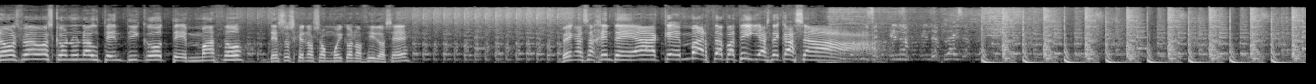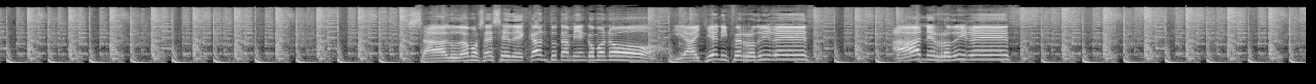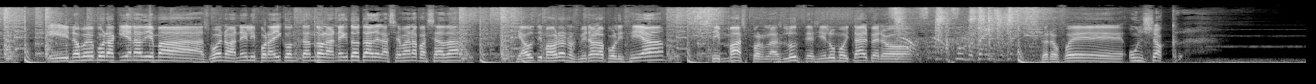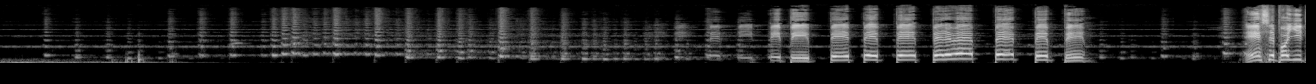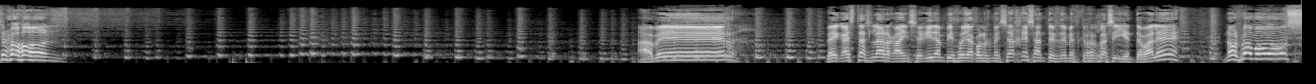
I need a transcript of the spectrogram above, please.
Nos vamos con un auténtico temazo de esos que no son muy conocidos, ¿eh? Venga esa gente a quemar zapatillas de casa. Saludamos a ese de Cantu también, como no. Y a Jennifer Rodríguez. A Anne Rodríguez. Y no veo por aquí a nadie más. Bueno, a Nelly por ahí contando la anécdota de la semana pasada, que a última hora nos vino la policía, sin más por las luces y el humo y tal, pero. Pero fue un shock. Ese pollitrón. A ver. Venga, esta es larga. Enseguida empiezo ya con los mensajes antes de mezclar la siguiente, ¿vale? ¡Nos vamos!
